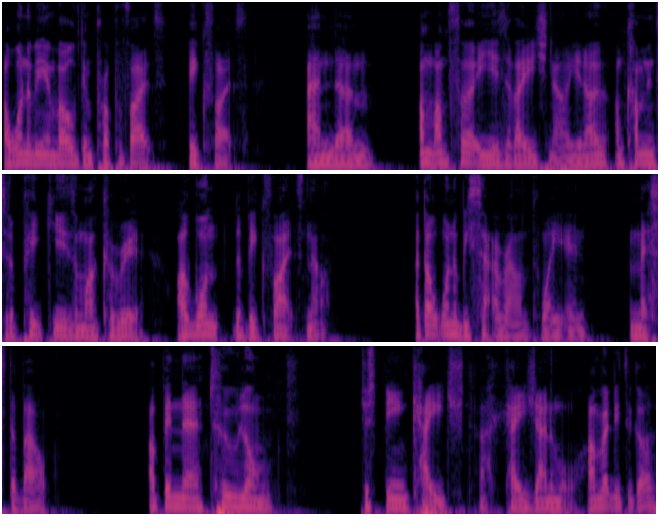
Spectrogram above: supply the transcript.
I want to be involved in proper fights, big fights, and um, I'm I'm 30 years of age now. You know, I'm coming into the peak years of my career. I want the big fights now. I don't want to be sat around waiting and messed about. I've been there too long, just being caged like a caged animal. I'm ready to go.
